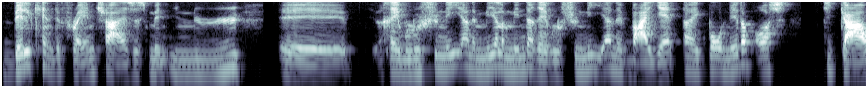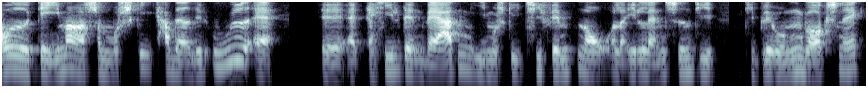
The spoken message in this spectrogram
Velkendte franchises, men i nye, øh, revolutionerende, mere eller mindre revolutionerende varianter, ikke? hvor netop også de gavede gamere, som måske har været lidt ude af, øh, af, af hele den verden i måske 10-15 år, eller et eller andet, siden de, de blev unge voksne, ikke?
